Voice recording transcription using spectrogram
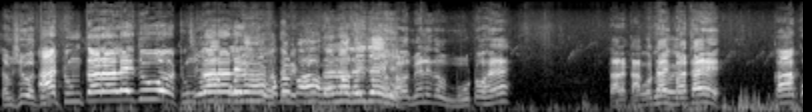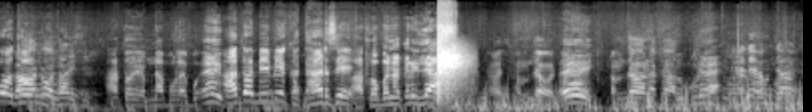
તમ શું હતું? આ ટુંકારા લઈ જુઓ ટુંકારા લઈ જુઓ. તમે ટુંકારા થઈ જાય. હાલો મેલી તમે મોટો હે. તારા કાકો થાય બા થાય જુઓ. કાકો કાકો થાય. છે. હા તો એમ ના બોલાય. બો- આ તો બે બે કથાડ છે. હાથો બના કરી લ્યા. સમજાવો એય સમજાવો ને કા તું એને સમજાવો.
